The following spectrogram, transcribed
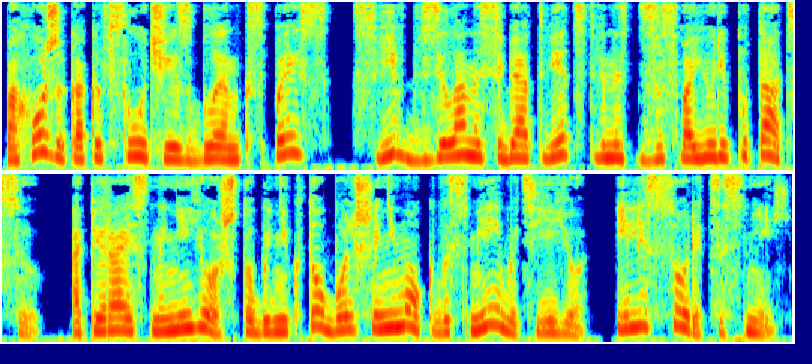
Похоже, как и в случае с Blank Space, Свифт взяла на себя ответственность за свою репутацию, опираясь на нее, чтобы никто больше не мог высмеивать ее или ссориться с ней.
